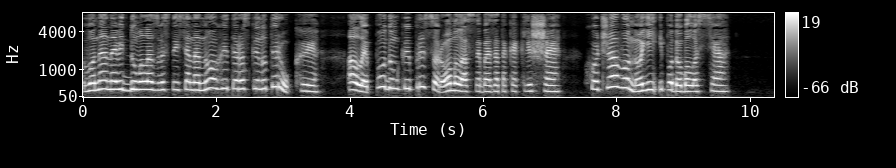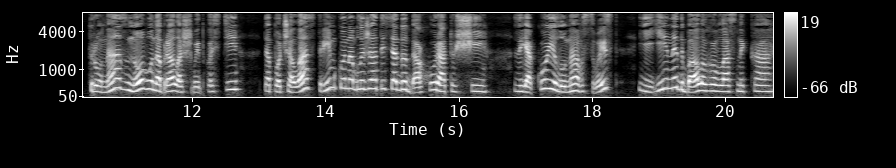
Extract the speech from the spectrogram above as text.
Вона навіть думала звестися на ноги та розкинути руки, але подумки присоромила себе за таке кліше, хоча воно їй і подобалося. Труна знову набрала швидкості та почала стрімко наближатися до даху ратуші, з якої лунав свист її недбалого власника.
